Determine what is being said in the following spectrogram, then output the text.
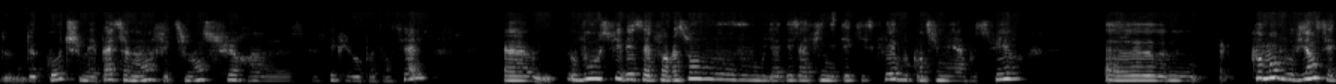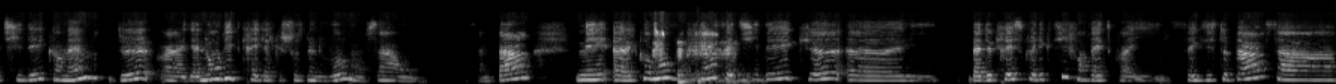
de, coachs, mais pas seulement, effectivement, sur euh, ce que c'est que le haut potentiel. Euh, vous suivez cette formation, il y a des affinités qui se créent, vous continuez à vous suivre. Euh, comment vous vient cette idée quand même de, il y a l'envie de créer quelque chose de nouveau, bon ça, ça me parle, mais comment vous vient cette idée que, bah, de créer ce collectif en fait, quoi, ça n'existe pas, ça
